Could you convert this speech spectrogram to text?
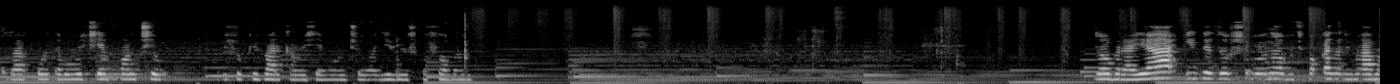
Dobra, kurde, bo mi się włączył. Wyszukiwarka mi się włączyła dziwnym sposobem. Dobra, ja idę do Szymonowic pokazać wam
